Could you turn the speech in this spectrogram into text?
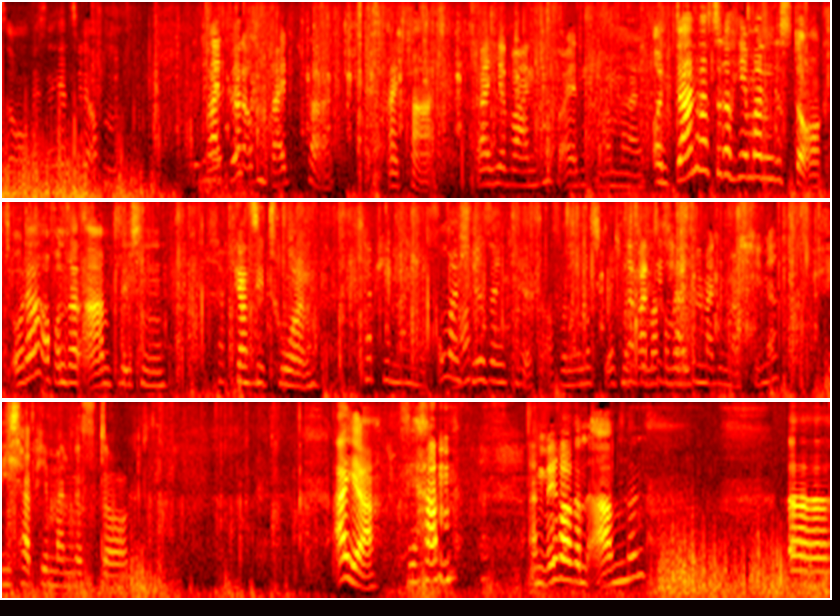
So, wir sind jetzt wieder auf dem Wir sind Reitfahrt. Weil hier war ein Hufeisen angemalt. Und dann hast du doch jemanden gestalkt, oder? Auf unseren abendlichen Gassi-Touren. Ich habe jemanden Oh, mein gestalkt. Schnürsenkel ist auf. Und den muss ich gleich mal Na, warte, machen. ich halte mal die Maschine. Wie, ich habe jemanden gestalkt. Ah ja, wir haben an mehreren Abenden, äh,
